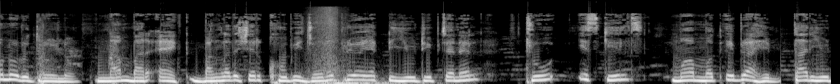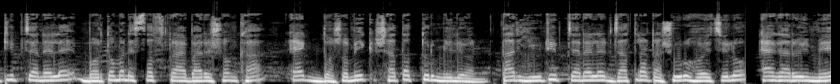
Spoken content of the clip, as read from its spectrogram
অনুরোধ রইল। নাম্বার এক, বাংলাদেশের খুবই জনপ্রিয় একটি YouTube channel true skills Mohammad Ibrahim. তার ইউটিউব চ্যানেলে বর্তমানে সাবস্ক্রাইবারের সংখ্যা এক দশমিক সাতাত্তর মিলিয়ন। তার ইউটিউব চ্যানেলের যাত্রাটা শুরু হয়েছিল এগারোই মে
